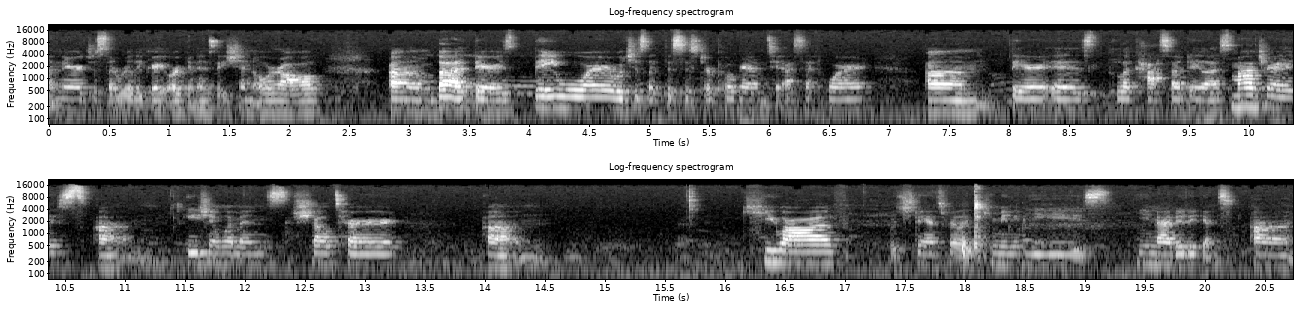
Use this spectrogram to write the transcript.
and they're just a really great organization overall um, but there's Bay War, which is like the sister program to SF War. Um, there is La Casa de las Madres, um, Asian Women's Shelter, um, CUAV, which stands for like Communities United Against um,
